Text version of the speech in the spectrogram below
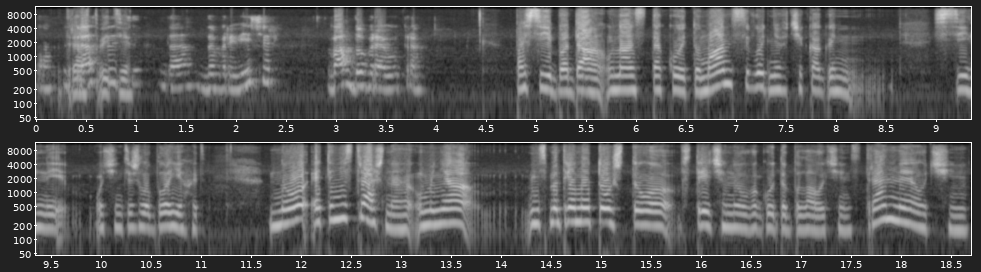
Здравствуйте. Здравствуйте. Да, добрый вечер. Вам доброе утро. Спасибо, да, у нас такой туман сегодня в Чикаго сильный, очень тяжело было ехать. Но это не страшно. У меня, несмотря на то, что встреча Нового года была очень странная, очень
